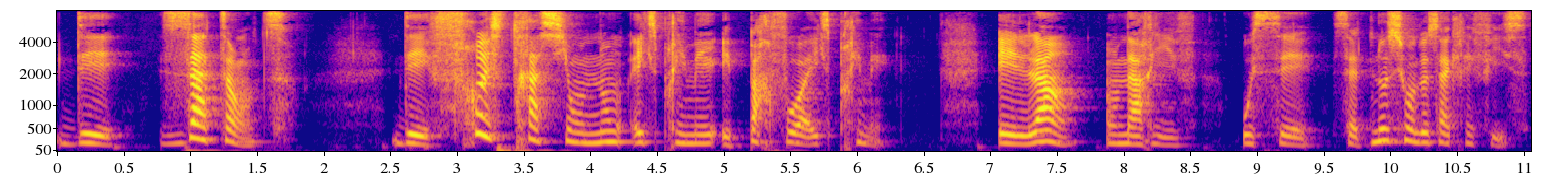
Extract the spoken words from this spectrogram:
des attentes, des frustrations non exprimées et parfois exprimées. Et là, on arrive où c'est cette notion de sacrifice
